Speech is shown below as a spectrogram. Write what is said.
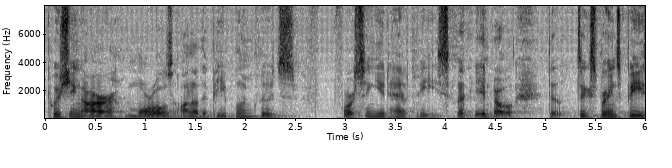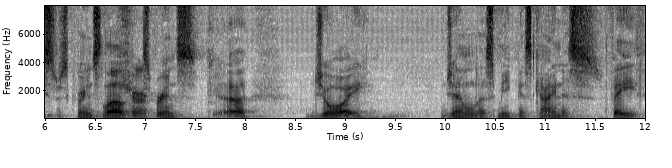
pushing our morals on other people includes forcing you to have peace. you know, to, to experience peace, to experience love, Sure. to experience uh, joy, gentleness, meekness, kindness, faith.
